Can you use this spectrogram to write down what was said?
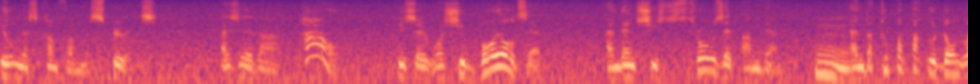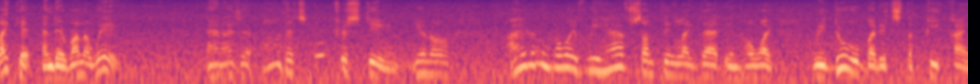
illness come from the spirits. I said, uh, how? He said, well, she boils it and then she throws it on them. Hmm. And the tupapaku don't like it and they run away. And I said, oh, that's interesting. You know, I don't know if we have something like that in Hawaii. We do, but it's the pikai,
